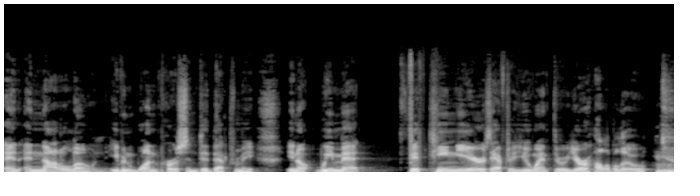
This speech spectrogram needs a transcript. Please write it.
and and not alone. Even one person did that for me. You know, we met 15 years after you went through your hullabaloo. Mm-hmm.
